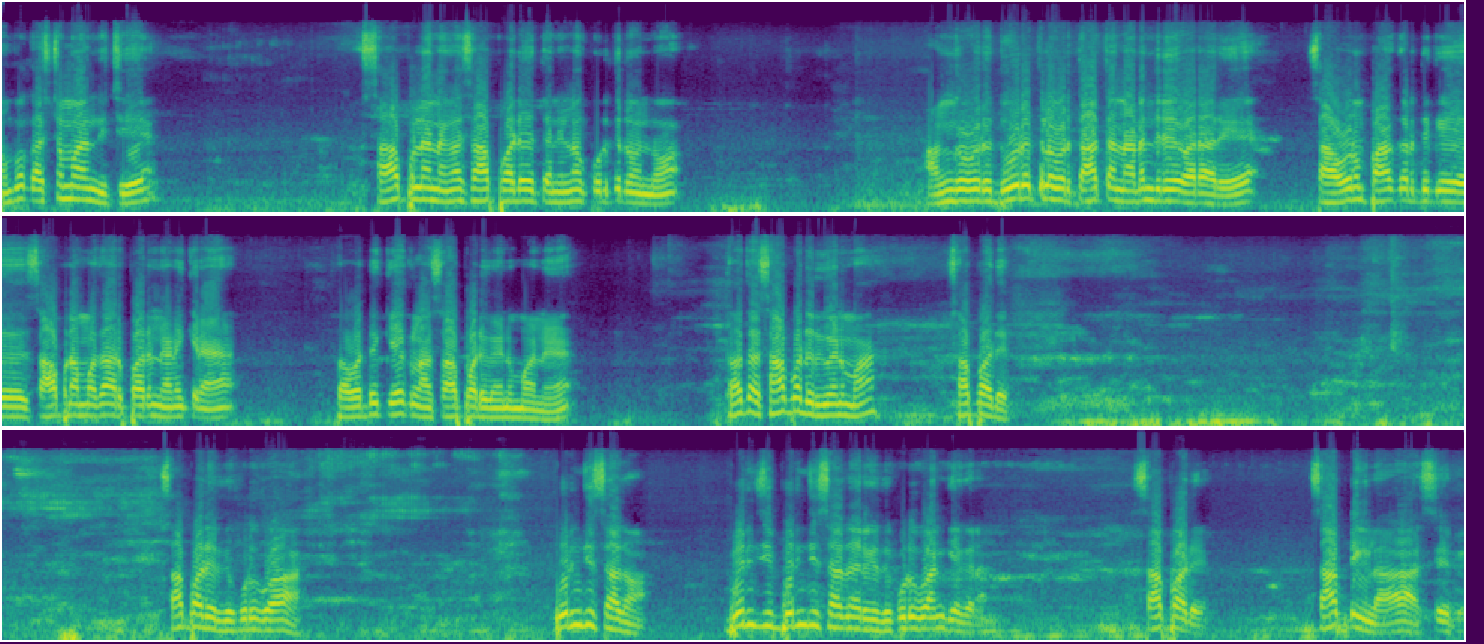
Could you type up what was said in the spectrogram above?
ரொம்ப கஷ்டமாக இருந்துச்சு. சாப்பிட்லன்னாங்க சாப்பாடு தண்ணிலாம் கொடுத்துட்டு வந்தோம். அங்கே ஒரு தூரத்தில் ஒரு தாத்தா நடந்துட்டு வராரு. ஸோ அவரும் பார்க்கறதுக்கு சாப்பிடாம தான் இருப்பாருன்னு நினைக்கிறேன். ஸோ அவர்கிட்ட கேட்கலாம் சாப்பாடு வேணுமான்னு. தாத்தா சாப்பாடு இருக்கு வேணுமா? சாப்பாடு. சாப்பாடு இருக்கு கொடுக்குவா? பிரிஞ்சு சாதம். பிரிஞ்சு பிரிஞ்சு சாதம் இருக்குது. கொடுக்குவான்னு கேட்குறேன் சாப்பாடு. சாப்பிட்டீங்களா? சரி.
